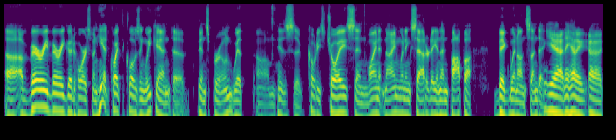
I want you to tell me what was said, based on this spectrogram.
uh, a very, very good horseman. He had quite the closing weekend, uh, Vince Bruun, with um, his uh, Cody's Choice and Wine at Nine winning Saturday, and then Papa big win on Sunday. Yeah, they had a,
